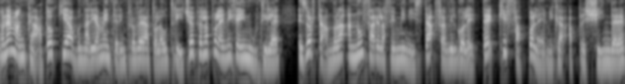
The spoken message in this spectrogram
Non è mancato chi ha bonariamente rimproverato l'autrice per la polemica inutile, esortandola a non fare la femminista, fra virgolette, che fa polemica a prescindere.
